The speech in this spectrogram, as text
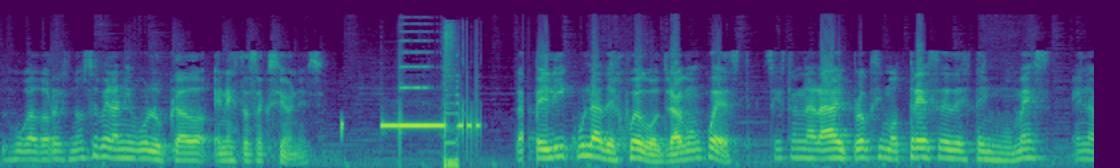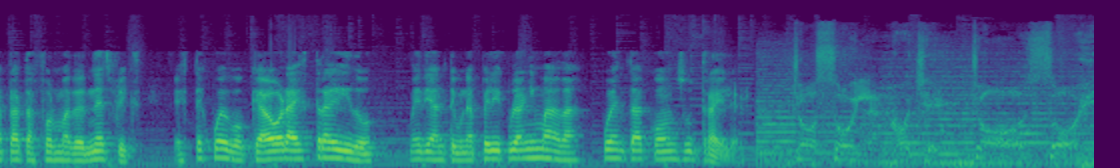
los jugadores no se verán involucrados en estas acciones. La película del juego Dragon Quest se estrenará el próximo 13 de este mismo mes en la plataforma de Netflix. Este juego, que ahora es traído mediante una película animada, cuenta con su tráiler. Yo soy la noche, yo soy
